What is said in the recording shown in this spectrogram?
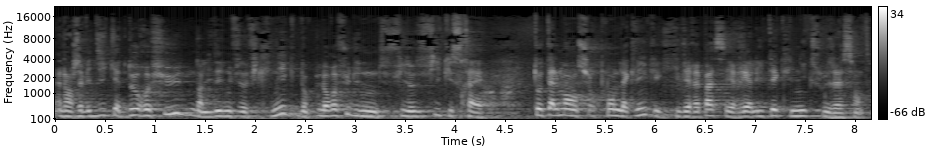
Alors j'avais dit qu'il y a deux refus dans l'idée d'une philosophie clinique. Donc le refus d'une philosophie qui serait totalement en surplomb de la clinique et qui ne verrait pas ces réalités cliniques sous-jacentes.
